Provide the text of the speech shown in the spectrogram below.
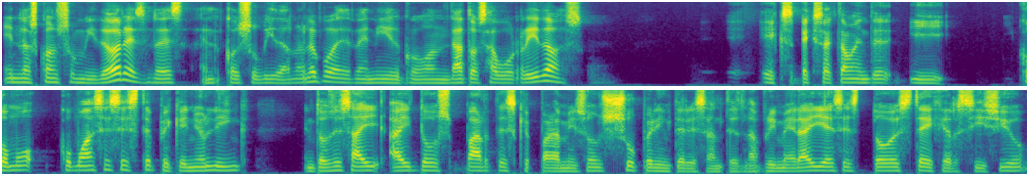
en los consumidores. Entonces, el consumidor no le puede venir con datos aburridos. Ex- exactamente. ¿Y cómo, cómo haces este pequeño link? Entonces hay, hay dos partes que para mí son súper interesantes. La primera y es, es todo este ejercicio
